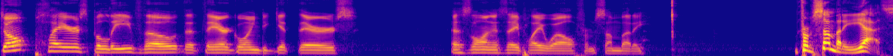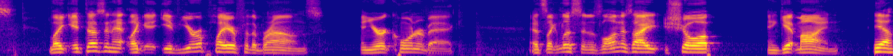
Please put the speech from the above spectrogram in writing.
don't players believe though that they are going to get theirs as long as they play well from somebody? From somebody, yes. Like it doesn't have like if you're a player for the Browns and you're a cornerback, it's like listen, as long as I show up and get mine, Yeah.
